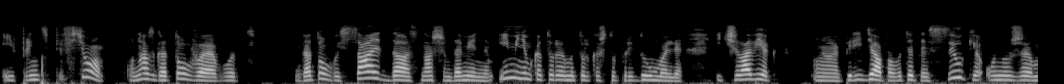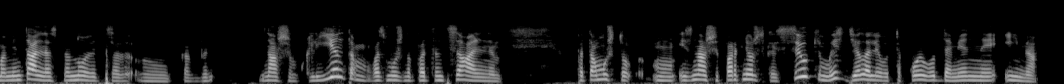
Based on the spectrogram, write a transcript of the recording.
И в принципе все. У нас готовая вот готовый сайт, да, с нашим доменным именем, которое мы только что придумали. И человек перейдя по вот этой ссылке, он уже моментально становится как бы нашим клиентом, возможно, потенциальным, потому что из нашей партнерской ссылки мы сделали вот такое вот доменное имя.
